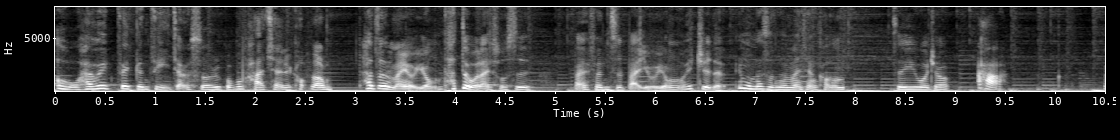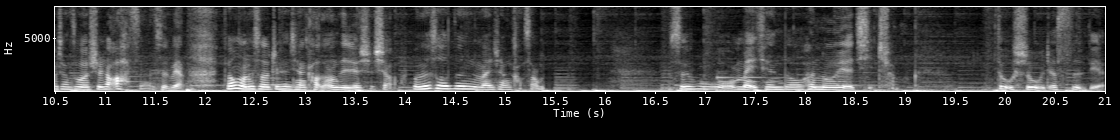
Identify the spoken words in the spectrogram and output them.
哦，我还会再跟自己讲说，如果不爬起来就考不上，它真的蛮有用，它对我来说是。百分之百有用，我会觉得，因为我那时候真的蛮想考上，所以我就啊，我想说我学校啊，算了随便，反正我那时候就很想考上这间学校，我那时候真的蛮想考上，所以我每天都很努力的起床读书，就四点，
